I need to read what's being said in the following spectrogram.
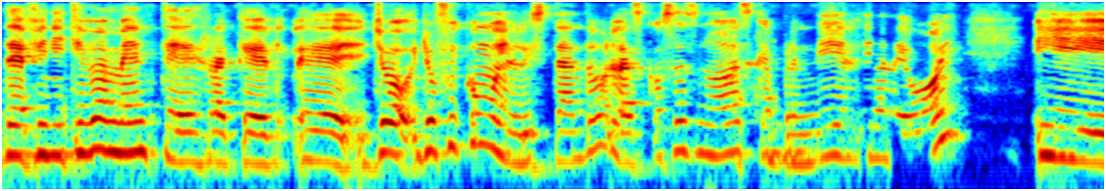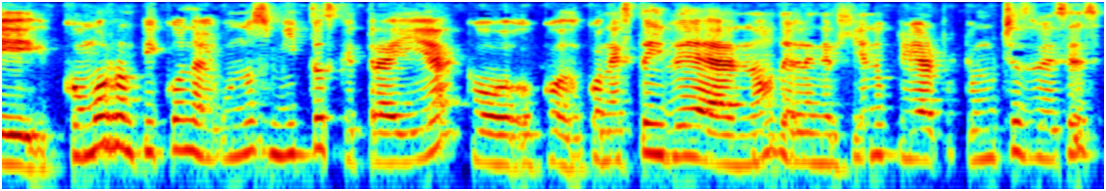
Definitivamente, Raquel. Eh, yo, yo fui como enlistando las cosas nuevas que aprendí el día de hoy y cómo rompí con algunos mitos que traía con, con, esta idea, ¿no? De la energía nuclear, porque muchas veces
